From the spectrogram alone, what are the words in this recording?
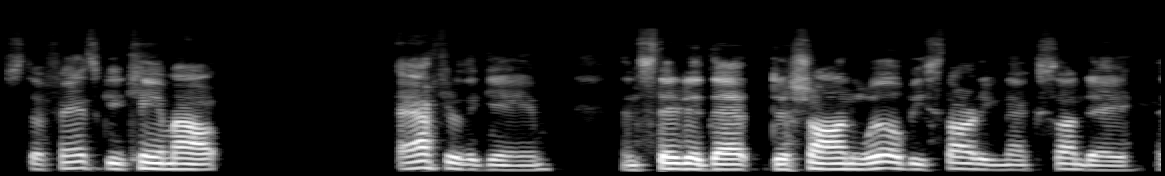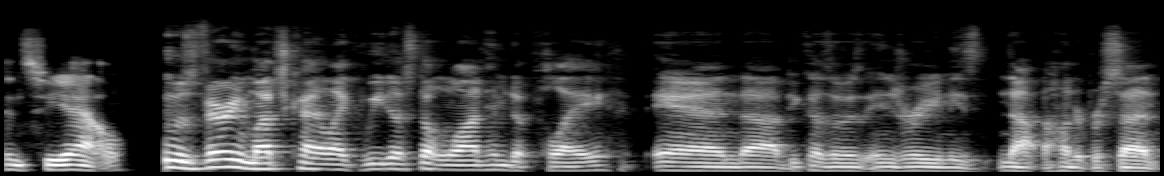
Stefanski came out after the game and stated that Deshaun will be starting next Sunday in Seattle. It was very much kind of like we just don't want him to play, and uh, because of his injury, and he's not 100%.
